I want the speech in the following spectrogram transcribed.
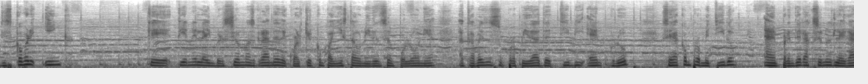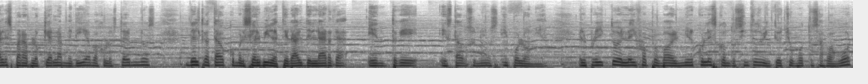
Discovery Inc., que tiene la inversión más grande de cualquier compañía estadounidense en Polonia a través de su propiedad de TVN Group, se ha comprometido a emprender acciones legales para bloquear la medida bajo los términos del Tratado Comercial Bilateral de Larga entre Estados Unidos y Polonia. El proyecto de ley fue aprobado el miércoles con 228 votos a favor,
